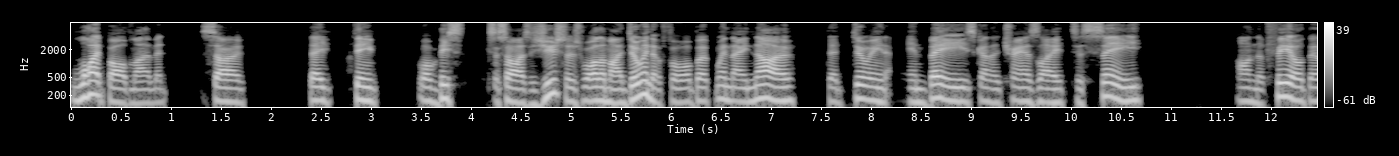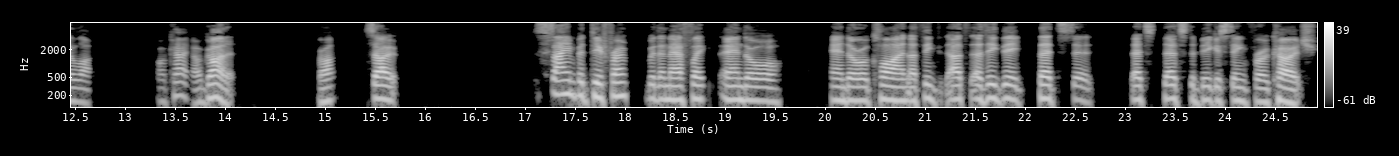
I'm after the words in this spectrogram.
light bulb moment. So they think, well, this exercise is useless. What am I doing it for? But when they know that doing A and B is going to translate to C on the field, they're like, okay, I got it. Right. So same but different with an athlete and or and or a client. I think I, I think that that's the, that's that's the biggest thing for a coach,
